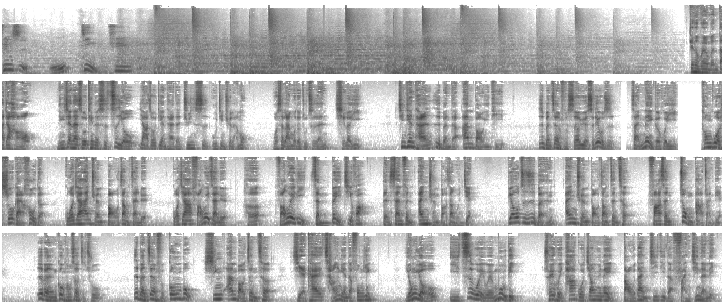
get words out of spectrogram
军事无禁区。听众朋友们，大家好！您现在收听的是自由亚洲电台的军事无禁区栏目，我是栏目的主持人齐乐意。今天谈日本的安保议题。日本政府十二月十六日在内阁会议。通过修改后的国家安全保障战略、国家防卫战略和防卫力整备计划等三份安全保障文件，标志日本安全保障政策发生重大转变。日本共同社指出，日本政府公布新安保政策，解开常年的封印，拥有以自卫为目的摧毁他国疆域内导弹基地的反击能力。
